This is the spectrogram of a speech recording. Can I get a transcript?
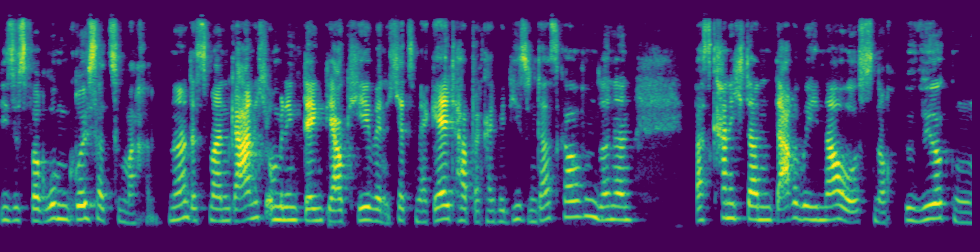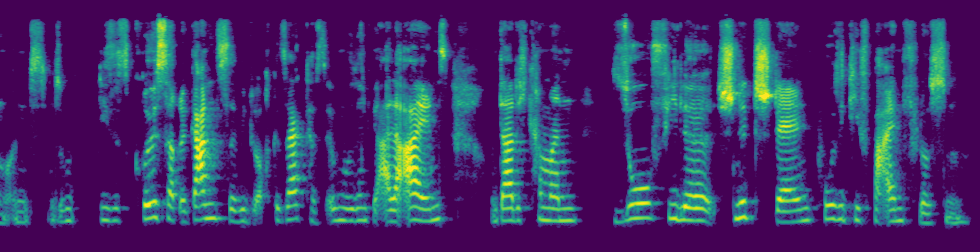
dieses Warum größer zu machen. Ne? Dass man gar nicht unbedingt denkt, ja, okay, wenn ich jetzt mehr Geld habe, dann kann ich mir dies und das kaufen, sondern was kann ich dann darüber hinaus noch bewirken und so dieses größere Ganze, wie du auch gesagt hast, irgendwo sind wir alle eins und dadurch kann man so viele Schnittstellen positiv beeinflussen.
